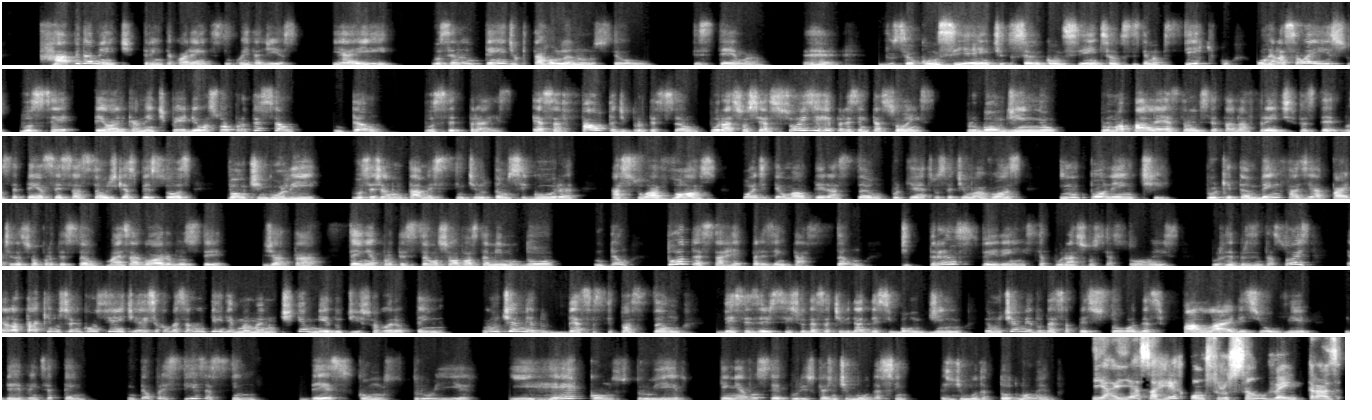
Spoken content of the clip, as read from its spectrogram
rapidamente, 30, 40, 50 dias. E aí, você não entende o que está rolando no seu sistema é, do seu consciente, do seu inconsciente, seu sistema psíquico com relação a isso. Você, teoricamente, perdeu a sua proteção. Então, você traz essa falta de proteção por associações e representações para o bondinho, para uma palestra onde você está na frente, você, você tem a sensação de que as pessoas vão te engolir, você já não está mais se sentindo tão segura, a sua voz pode ter uma alteração, porque antes você tinha uma voz imponente, porque também fazia parte da sua proteção, mas agora você já está sem a proteção, a sua voz também mudou. Então, toda essa representação de transferência por associações, por representações, ela está aqui no seu inconsciente. E aí você começa a não entender, mas não tinha medo disso, agora eu tenho. Eu não tinha medo dessa situação desse exercício, dessa atividade, desse bondinho. Eu não tinha medo dessa pessoa, desse falar, desse ouvir. E de repente você tem. Então precisa sim desconstruir e reconstruir quem é você. Por isso que a gente muda sim. A gente muda todo momento. E aí essa reconstrução vem trazer.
